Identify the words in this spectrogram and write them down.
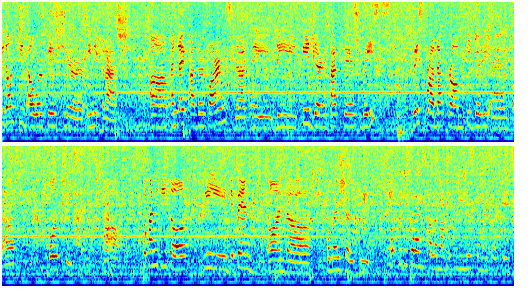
we don't feed our fish here any trash. Um, unlike other farms that they they feed their catfish wastes, waste product from piggery and uh, poultry. Oo. So kami dito, we depend on the commercial feed. What's the difference pala ma'am if you use commercial feeds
